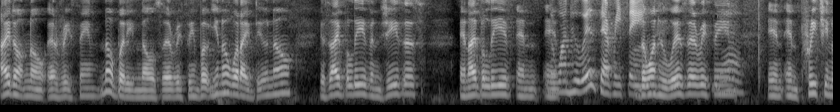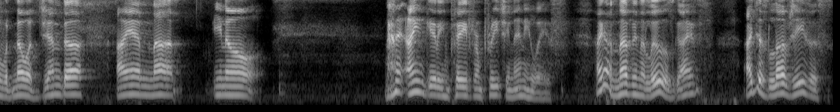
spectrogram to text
I don't know everything. Nobody knows everything. But you know what I do know is I believe in Jesus and I believe in, in The one who is everything. the one who is everything Yes. in, in preaching with no agenda. I am not, you know, I ain't getting paid from preaching anyways. I got nothing to lose, guys. I just love Jesus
